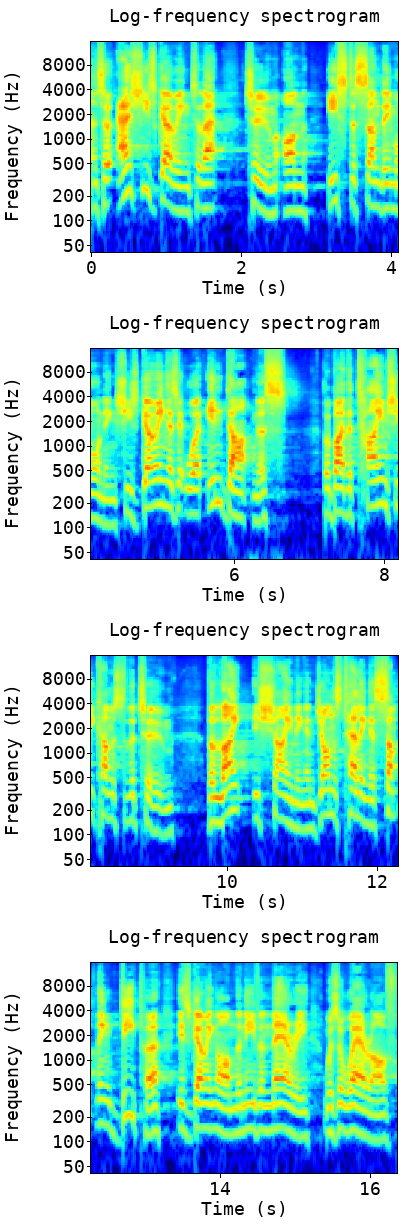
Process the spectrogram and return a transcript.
And so, as she's going to that tomb on Easter Sunday morning, she's going, as it were, in darkness. But by the time she comes to the tomb, the light is shining, and John's telling us something deeper is going on than even Mary was aware of.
